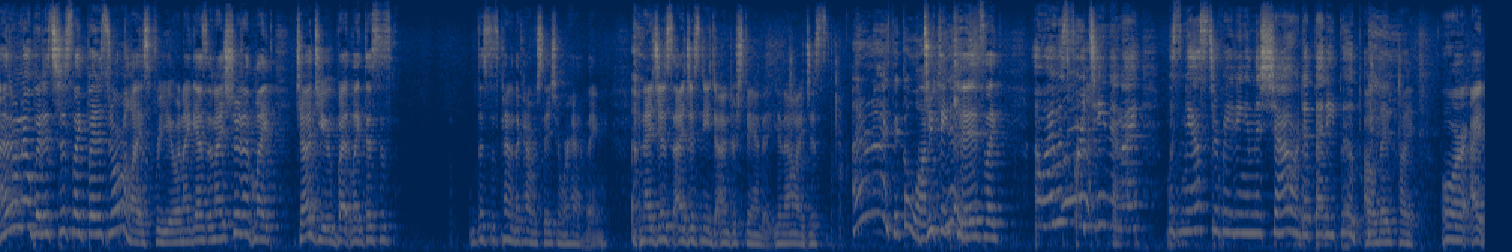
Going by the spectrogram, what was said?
I don't know, but it's just like, but it's normalized for you, and I guess, and I shouldn't like judge you, but like this is this is kind of the conversation we're having, and I just I just need to understand it, you know. I just I don't know. I think a lot. do you of think kids, kids like, oh, I was 14 and I was masturbating in the shower to Betty Boop. Oh, they probably. Or I,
